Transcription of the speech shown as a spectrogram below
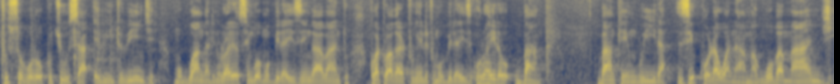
tusobola okukyusa ebintu bingi mu ggwanga lino. Olwaliro singa omobilizinga abantu kuba twagala tugende tumobilize olwaliro bank banka engwira zikola wano amagoba mangi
